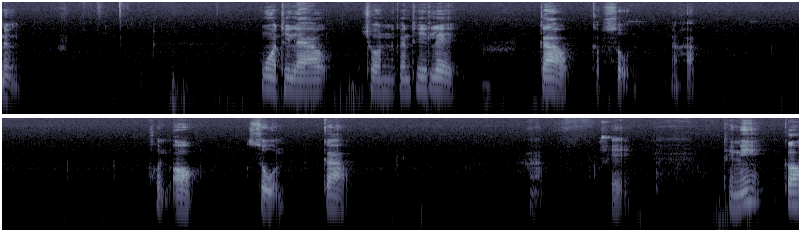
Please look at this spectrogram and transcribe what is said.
1งวดที่แล้ว ชนกันที่เลข 9 กับ 0 นะครับ ผลออก 0 9ครับโอเค ทีนี้ก็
